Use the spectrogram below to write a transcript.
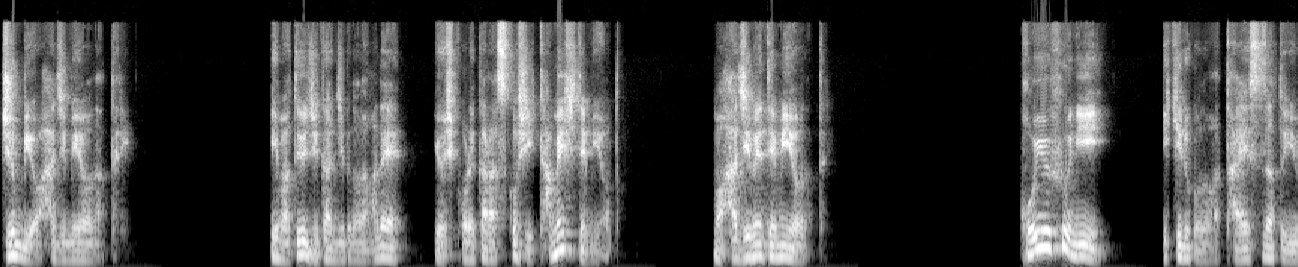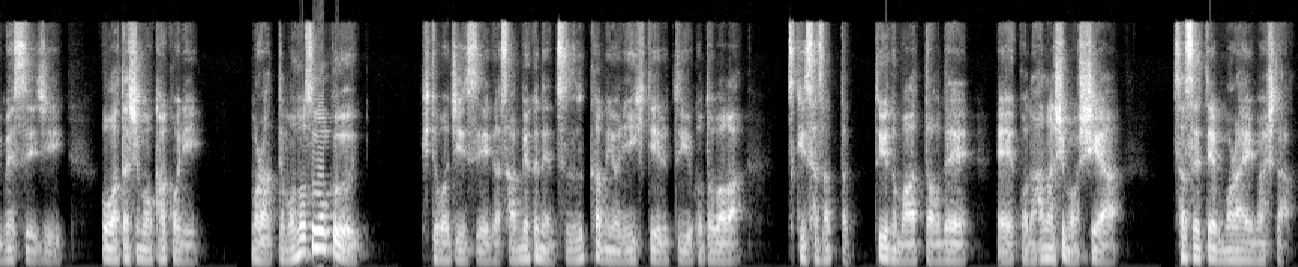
準備を始めようだったり、今という時間軸の中で、よし、これから少し試してみようと。もう始めてみようだったり。こういうふうに生きることが大切だというメッセージを私も過去にもらって、ものすごく人は人生が300年続くかのように生きているという言葉が突き刺さったというのもあったので、えーこの話もシェアさせてもらいました。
